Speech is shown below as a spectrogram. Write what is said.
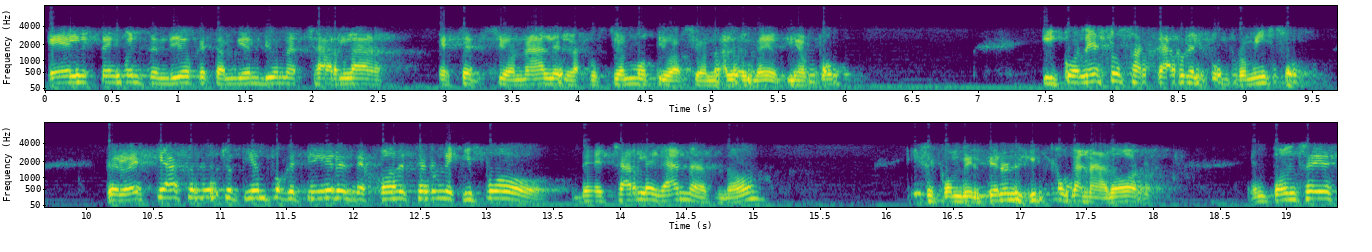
Él tengo entendido que también vio una charla excepcional en la cuestión motivacional del medio tiempo. Y con eso sacaron el compromiso. Pero es que hace mucho tiempo que Tigres dejó de ser un equipo de echarle ganas, ¿no? Y se convirtió en un equipo ganador. Entonces,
